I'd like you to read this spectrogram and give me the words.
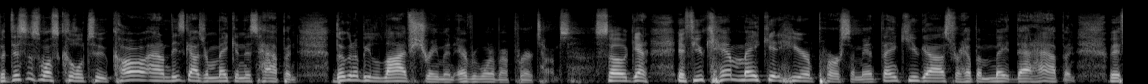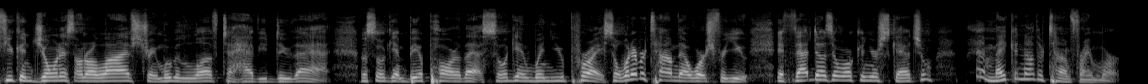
But this is what's cool too. Carl, Adam, these guys are making this happen. They're going to be live streaming every one of our prayer times. So again, if you can't make it here in person, man, thank you guys for helping make that happen. If you can join us on our live stream, we would love to have you do that. And so again, be a part of that. So again, when you pray, so whatever time that works for you, if that doesn't work in your schedule, man, make another time frame work.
